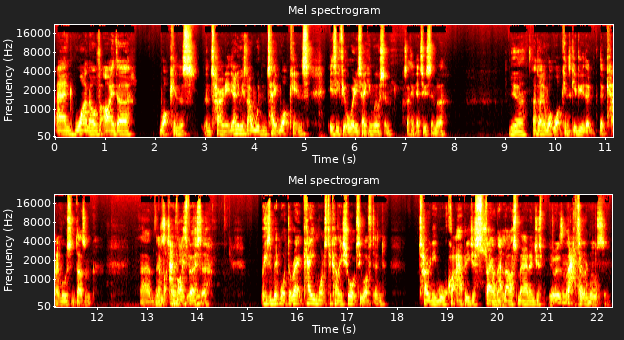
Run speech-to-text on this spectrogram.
and one of either Watkins and Toney. The only reason I wouldn't take Watkins is if you're already taking Wilson because I think they're too similar. Yeah. I don't know what Watkins give you that, that Callum Wilson doesn't, um, and, and vice give you? versa. He's a bit more direct. Kane wants to come in short too often. Toney will quite happily just stay on that last man and just. Yeah, isn't that Batter Callum Wilson?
